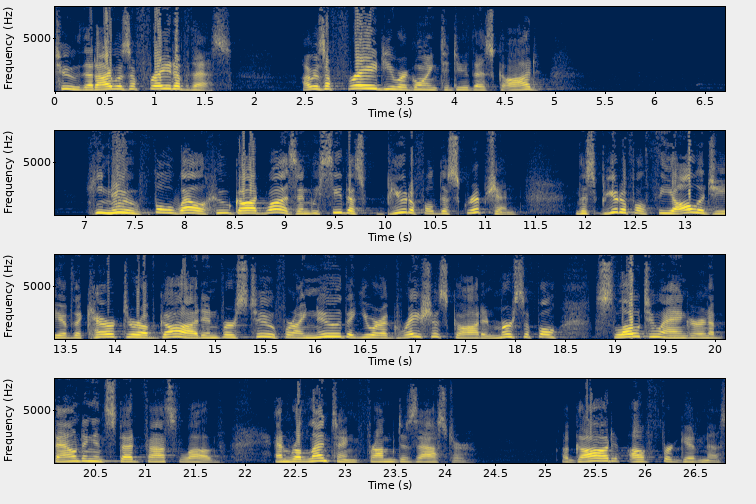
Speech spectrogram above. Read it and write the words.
2 that I was afraid of this. I was afraid you were going to do this, God. He knew full well who God was, and we see this beautiful description this beautiful theology of the character of God in verse 2 For I knew that you are a gracious God and merciful, slow to anger, and abounding in steadfast love, and relenting from disaster, a God of forgiveness.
